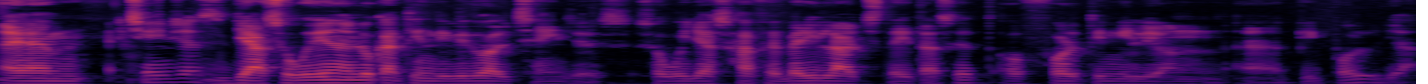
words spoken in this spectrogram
Um, it changes? yeah, so we didn't look at individual changes. So we just have a very large data set of 40 million uh, people. Yeah.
